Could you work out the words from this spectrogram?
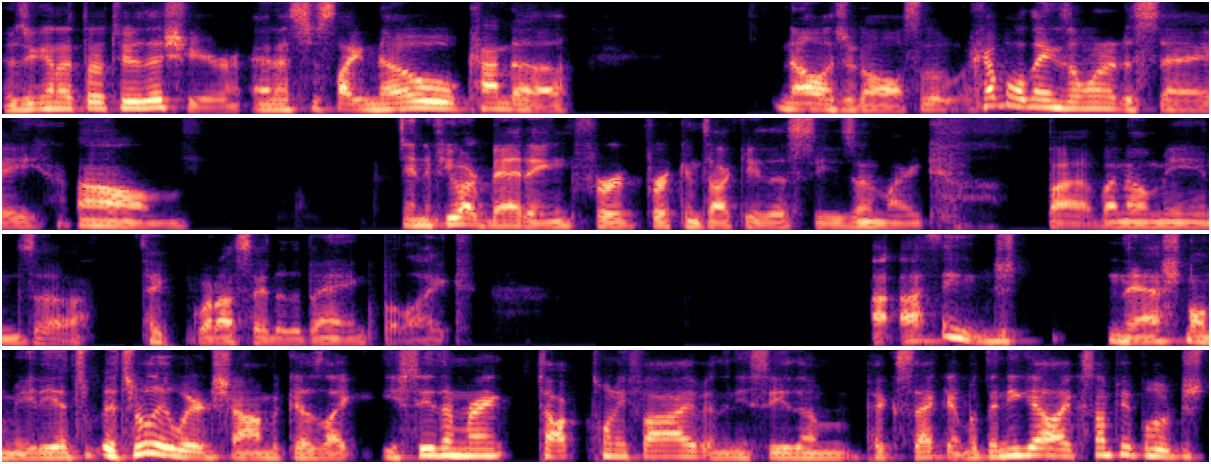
who's he gonna throw to this year? And it's just like no kind of knowledge at all. So a couple of things I wanted to say. Um, and if you are betting for for Kentucky this season, like by by no means uh take what I say to the bank, but like I, I think just national media. It's it's really weird, Sean, because like you see them ranked top 25 and then you see them pick second, but then you got like some people who just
